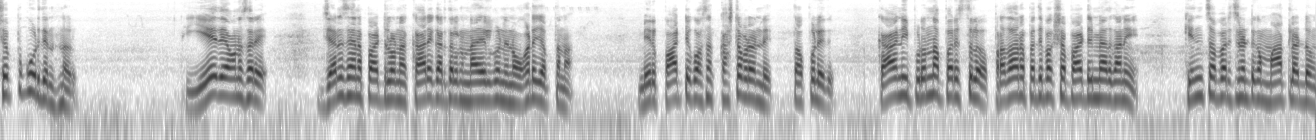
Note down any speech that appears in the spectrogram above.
చెప్పుకూడి తింటున్నారు. ఏదేమైనా సరే జనసేన పార్టీలో ఉన్న కార్యకర్తలకు నాయకులకు నేను ఒకటే చెప్తున్నా. మీరు పార్టీ కోసం కష్టపడండి. తప్పులేదు కానీ ఇప్పుడున్న పరిస్థితుల్లో ప్రధాన ప్రతిపక్ష పార్టీ మీద కానీ కించపరిచినట్టుగా మాట్లాడడం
